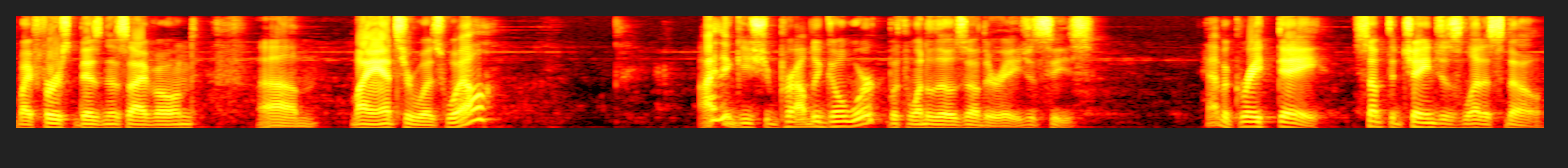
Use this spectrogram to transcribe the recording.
my first business i've owned. Um, my answer was well i think you should probably go work with one of those other agencies. Have a great day. Something changes let us know.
